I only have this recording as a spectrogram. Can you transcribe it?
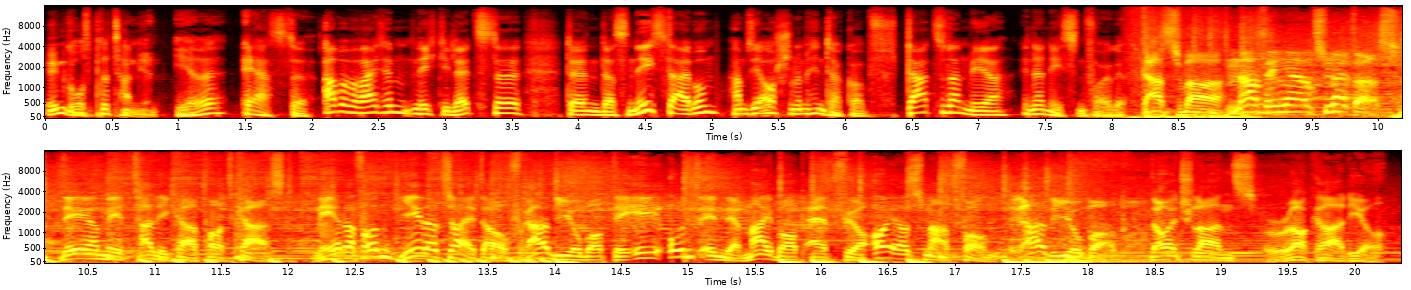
in Großbritannien. Ihre erste. Aber bei weitem nicht die letzte, denn das nächste Album haben sie auch schon im Hinterkopf. Dazu dann mehr in der nächsten Folge. Das war Nothing Else Matters, der Metallica-Podcast. Mehr davon jederzeit auf radiobob.de und in der MyBob-App für euer Smartphone. Radio Bob, Deutschlands Rockradio.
